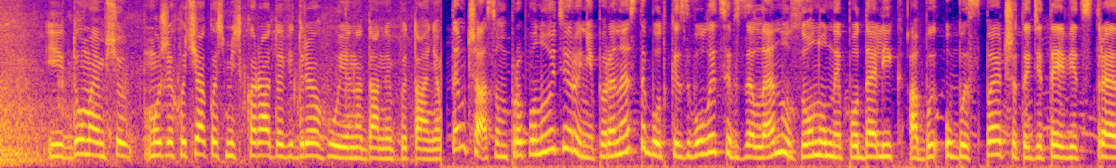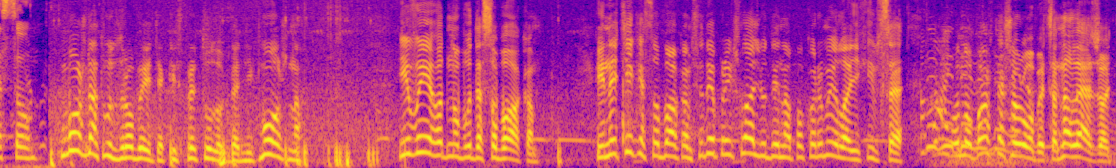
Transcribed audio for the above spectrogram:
І думаємо, що може, хоч якось міська рада відреагує на дане питання. Тим часом пропонують Ірині перенести будки з вулиці в зелену зону неподалік, аби убезпечити дітей від стресу. Можна тут зробити якийсь притулок для них? Можна. І вигодно буде собакам. І не тільки собакам. Сюди прийшла людина, покормила їх і все. Воно бачите, що робиться, належать.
